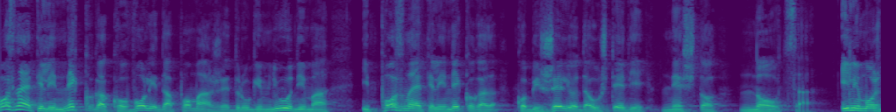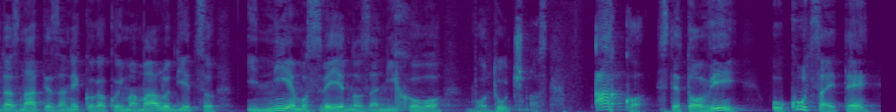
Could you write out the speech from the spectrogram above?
Poznajete li nekoga ko voli da pomaže drugim ljudima i poznajete li nekoga ko bi želio da uštedi nešto novca? Ili možda znate za nekoga ko ima malu djecu i nije mu svejedno za njihovo budućnost. Ako ste to vi, ukucajte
